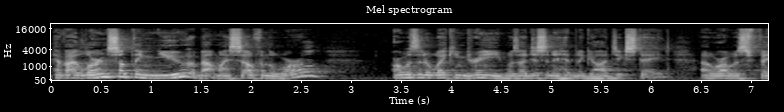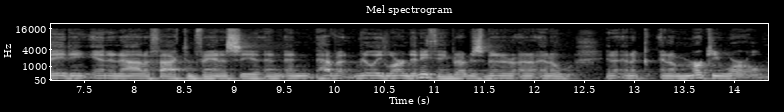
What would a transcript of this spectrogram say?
Have I learned something new about myself and the world? Or was it a waking dream? Was I just in a hypnagogic state uh, where I was fading in and out of fact and fantasy and, and haven't really learned anything, but I've just been in a, in a, in a, in a, in a murky world?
